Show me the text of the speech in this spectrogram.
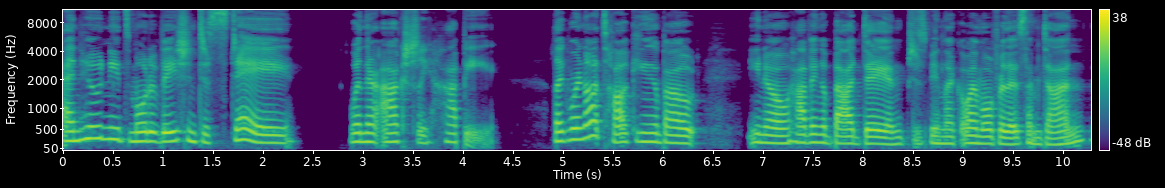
And who needs motivation to stay when they're actually happy? Like, we're not talking about, you know, having a bad day and just being like, oh, I'm over this, I'm done.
